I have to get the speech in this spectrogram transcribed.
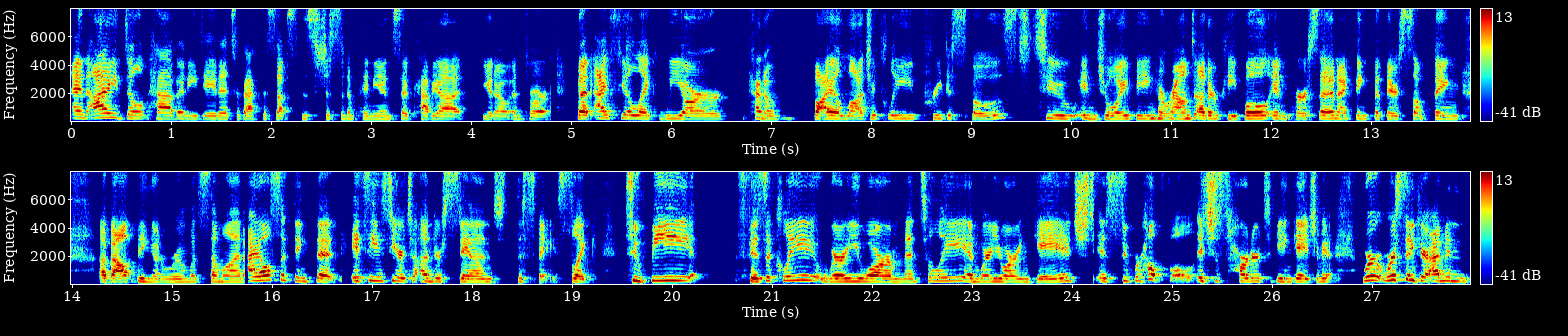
and I don't have any data to back this up. So this is just an opinion. So caveat, you know, emptor. But I feel like we are kind of biologically predisposed to enjoy being around other people in person. I think that there's something about being in a room with someone. I also think that it's easier to understand the space, like to be physically where you are mentally and where you are engaged is super helpful. It's just harder to be engaged. I mean we're, we're sitting here i'm in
